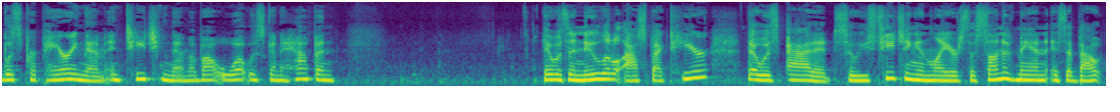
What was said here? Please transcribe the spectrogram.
was preparing them and teaching them about what was going to happen. There was a new little aspect here that was added. So he's teaching in layers. The Son of Man is about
